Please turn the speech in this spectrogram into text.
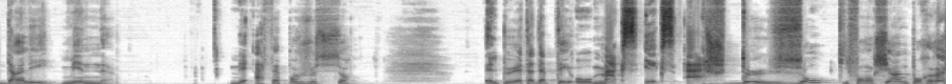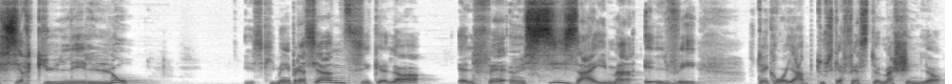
dans les mines. Mais elle fait pas juste ça. Elle peut être adaptée au Max XH2O qui fonctionne pour recirculer l'eau. Et ce qui m'impressionne, c'est que là, elle fait un cisaillement élevé. C'est incroyable tout ce qu'a fait cette machine-là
